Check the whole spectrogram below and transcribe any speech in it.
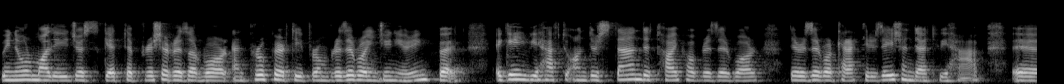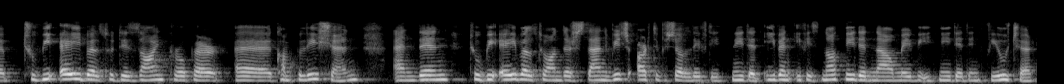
we normally just get the pressure reservoir and property from reservoir engineering, but again, we have to understand the type of reservoir, the reservoir characterization that we have uh, to be able to design proper uh, completion and then to be able to understand which artificial lift is needed, even if it's not needed now, maybe it needed in future.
